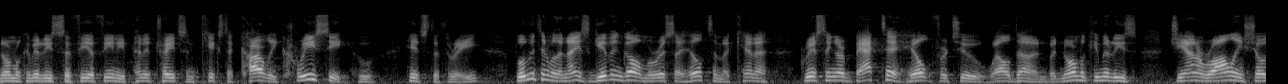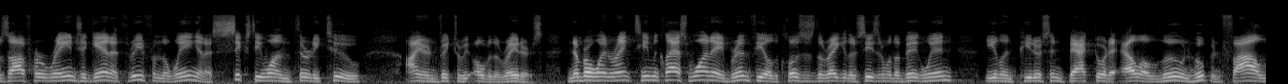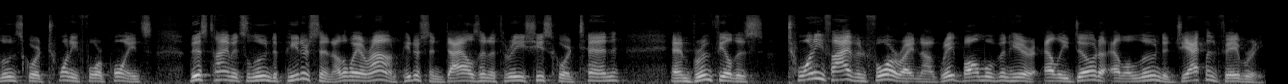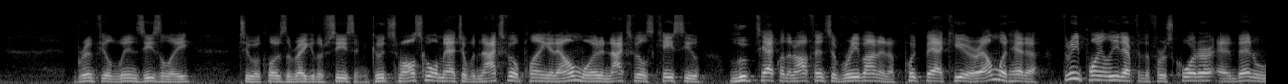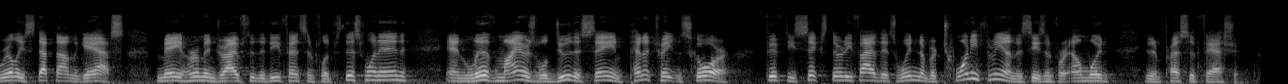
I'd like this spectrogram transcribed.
Normal Community's Sophia Feeney penetrates and kicks to Carly Creasy, who hits the three. Bloomington with a nice give and go. Marissa Hilt to McKenna Grissinger back to Hilt for two. Well done. But Normal Community's Gianna Rawlings shows off her range again. A three from the wing and a 61 32 iron victory over the Raiders. Number one ranked team in Class 1A, Brimfield, closes the regular season with a big win. Elin Peterson backdoor to Ella Loon, hoop and foul. Loon scored 24 points. This time it's Loon to Peterson, other way around. Peterson dials in a three. She scored 10. And Brimfield is 25 and 4 right now. Great ball movement here. Ellie Doe to Ella Loon to Jacqueline Fabry. Brimfield wins easily to uh, close the regular season. Good small school matchup with Knoxville playing at Elmwood, and Knoxville's Casey Luptak with an offensive rebound and a putback here. Elmwood had a three-point lead after the first quarter and then really stepped on the gas. May Herman drives through the defense and flips this one in, and Liv Myers will do the same, penetrate and score. 56-35, that's win number 23 on the season for Elmwood in impressive fashion.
